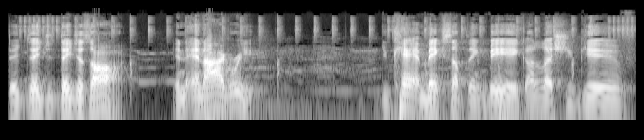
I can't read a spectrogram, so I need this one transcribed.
They, they, they just are. And, and I agree. You can't make something big unless you give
